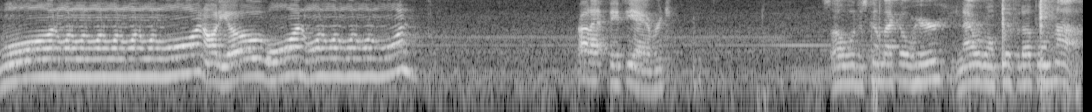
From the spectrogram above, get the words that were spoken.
One, one, one, one, one, one, one, one. Audio. One, one, one, one, one, one. Right at 50 average. So we'll just come back over here, and now we're going to flip it up on high.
